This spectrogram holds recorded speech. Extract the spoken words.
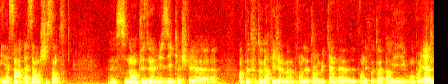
et assez, assez enrichissante. sinon, en plus de musique, je fais un peu de photographie, j'aime prendre le temps le week-end euh, de prendre des photos à Paris ou en voyage.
